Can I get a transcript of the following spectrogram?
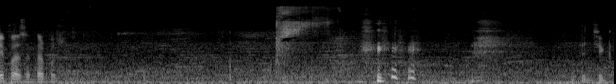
Ahí puedes sacar, pues. Este chico.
